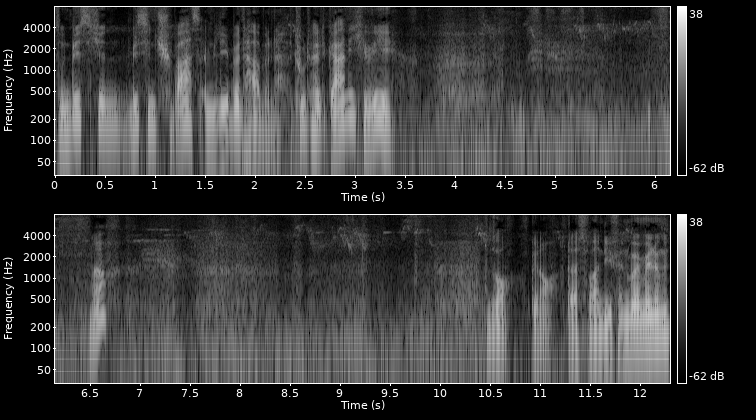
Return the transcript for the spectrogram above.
so ein bisschen, bisschen Spaß im Leben haben. Tut halt gar nicht weh. Na? So, genau. Das waren die Fanboy-Meldungen.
